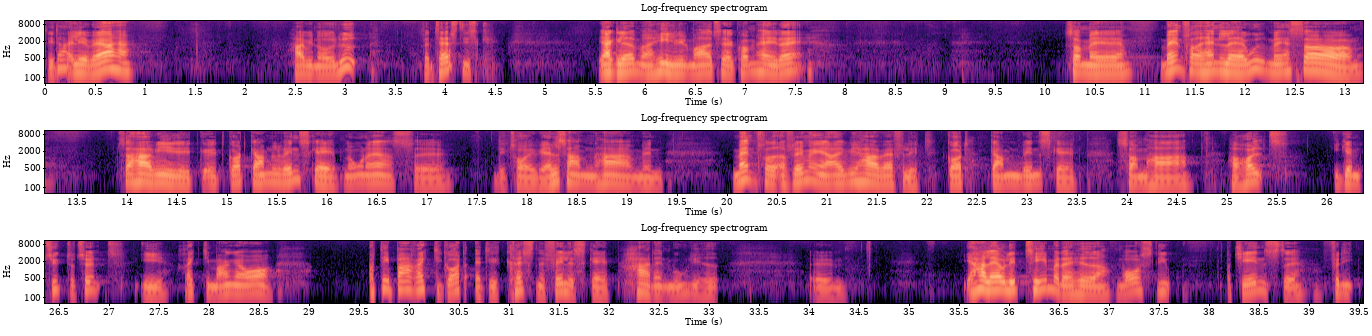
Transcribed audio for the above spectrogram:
Det er dejligt at være her. Har vi noget lyd? Fantastisk. Jeg glæder mig helt vildt meget til at komme her i dag. Som øh, Manfred han lagde ud med, så, så har vi et, et godt gammelt venskab, nogle af os. Øh, det tror jeg, vi alle sammen har, men Manfred og Flemming og jeg, vi har i hvert fald et godt gammelt venskab, som har, har holdt igennem tygt og tyndt i rigtig mange år. Og det er bare rigtig godt, at det kristne fællesskab har den mulighed. Øhm, jeg har lavet lidt tema, der hedder vores liv og tjeneste, fordi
